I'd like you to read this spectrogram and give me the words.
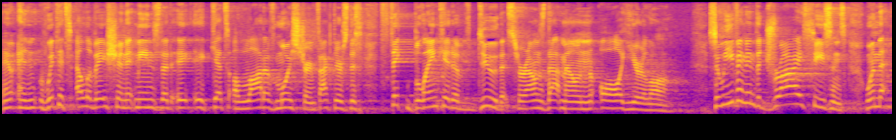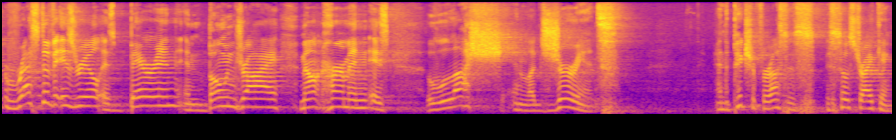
And, and, with its elevation, it means that it, it gets a lot of moisture. In fact, there's this thick blanket of dew that surrounds that mountain all year long. So, even in the dry seasons, when the rest of Israel is barren and bone dry, Mount Hermon is lush and luxuriant. And the picture for us is, is so striking.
